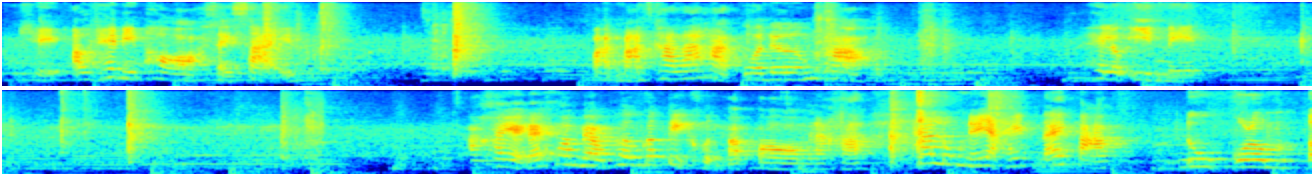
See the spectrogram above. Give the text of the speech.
โอเค เอาแค่นี้พอใสๆปัดมาสคาร่าค่ะตัวเดิมค่ะเฮโลอีนเน t อะใครอยากได้ความแบวเพิ่มก็ติดขนตาปลอมนะคะ ถ้าลุงเนี้ยอยากให้ได้ตา ดูกลมโต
